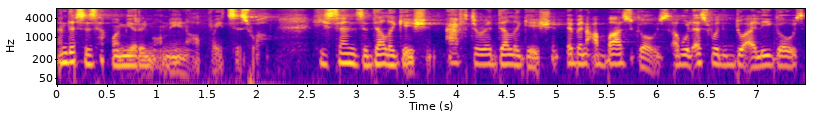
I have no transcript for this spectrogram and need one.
And this is how Amir al Mu'mineen operates as well. He sends a delegation after a delegation. Ibn Abbas goes, Abu Aswad al Du'ali goes.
